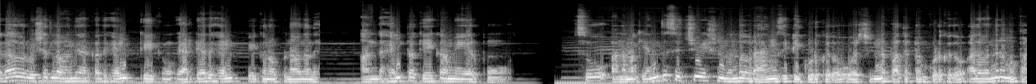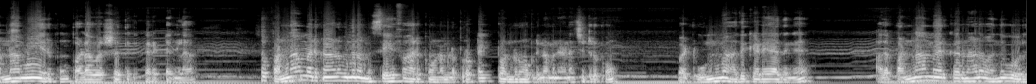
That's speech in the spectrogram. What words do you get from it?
ஏதாவது ஒரு விஷயத்தில் வந்து யாருக்காவது ஹெல்ப் கேட்கும் யார்கிட்டயாவது ஹெல்ப் கேட்கணும் அப்படின்னா வந்து அந்த அந்த ஹெல்ப்பை கேட்காமே இருப்போம். ஸோ நமக்கு எந்த சுச்சுவேஷன் வந்து ஒரு ஆங்ஸைட்டி கொடுக்குதோ ஒரு சின்ன பதட்டம் கொடுக்குதோ அதை வந்து நம்ம பண்ணாமே இருப்போம் பல வருஷத்துக்கு கரெக்டுங்களா ஸோ பண்ணாமல் இருக்கனால வந்து நம்ம சேஃபாக இருக்கோம் நம்மளை ப்ரொடெக்ட் பண்ணுறோம் அப்படின்னு நம்ம நினச்சிட்டு இருக்கோம். பட் உண்மை அது கிடையாதுங்க. அதை பண்ணாமல் இருக்கிறதுனால வந்து ஒரு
